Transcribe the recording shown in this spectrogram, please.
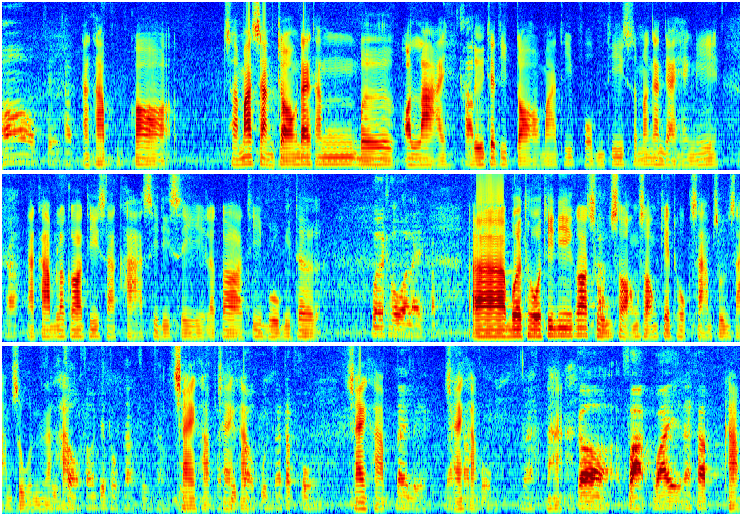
อ๋อโอเคครับ นะครับ ก็สามารถสั่งจองได้ทั้งเบอร์ออนไลน์ ครับ หรือจะติดต่อมาที่ผมที่สำนักงานใหญ่แห่งนี้ครับนะครับแล้วก็ที่สาขา CDC แล้วก็ที่บลูมิเตอร์เบอร์โทรอะไรครับเบอร์โทรที่นี่ก็ 0 2 2 7 6 3 0 3 0 นะครับ สองสองเจ็ดหกสามศูนย์สามใช่ครับใช่ครับติดต่อคุณนัทพงศ์ใช่ครับ ได้เลยนะใช่ครับ ผมนะนะฮะก็ฝากไว้นะครับ ครับ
